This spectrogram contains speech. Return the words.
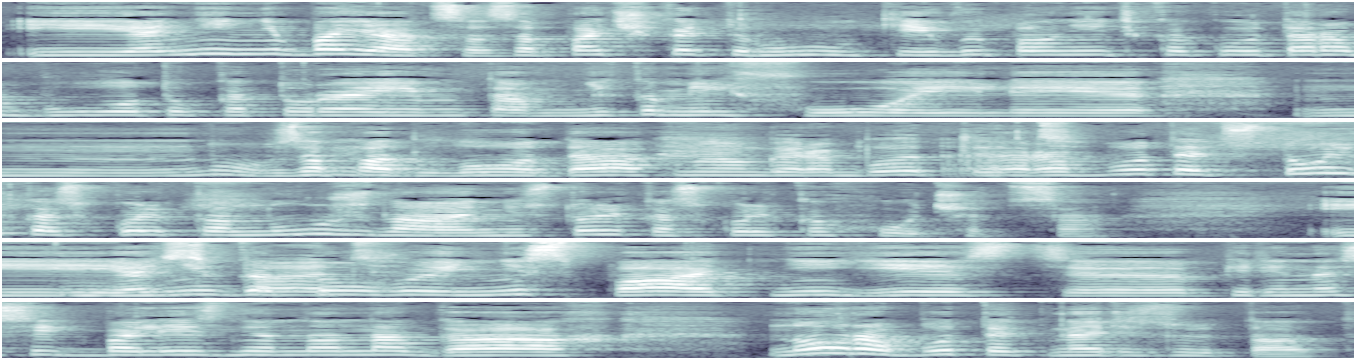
и они не боятся запачкать руки, выполнить какую-то работу, которая им там не камильфо или ну, западло, да. Много работать. Работать столько, сколько нужно, а не столько, сколько хочется. И не они спать. готовы не спать, не есть, э, переносить болезни на ногах, но работать на результат.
